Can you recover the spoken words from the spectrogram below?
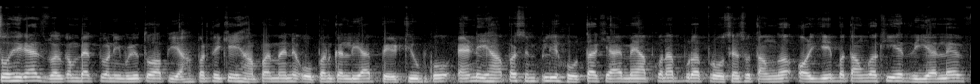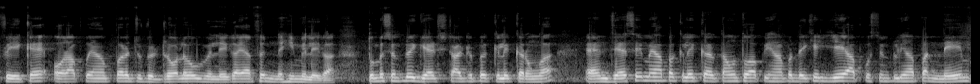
So hey guys welcome back to अनी वीडियो तो आप यहाँ पर देखिए, यहाँ पर मैंने ओपन कर लिया पे ट्यूब को एंड यहाँ पर सिंपली होता क्या है, मैं आपको ना पूरा प्रोसेस बताऊँगा, और ये बताऊँगा कि ये रियल है फेक है, और आपको यहाँ पर जो विड्रॉल है वो मिलेगा या फिर नहीं मिलेगा। तो मैं सिंपली गेट स्टार्टर पर क्लिक करूँगा एंड जैसे मैं यहाँ पर क्लिक करता हूँ तो आप यहाँ पर देखिए, ये आपको सिंपली यहाँ पर नेम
